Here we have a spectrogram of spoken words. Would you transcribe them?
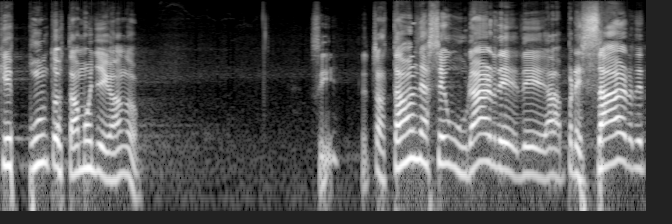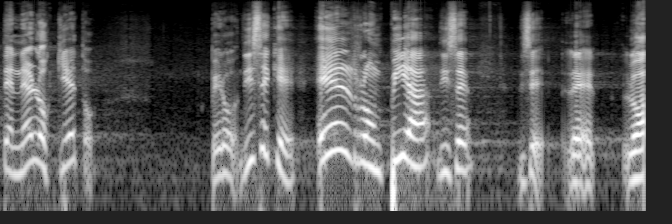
qué punto estamos llegando. ¿Sí? Trataban de asegurar, de, apresar, de tenerlos quietos. Pero dice que él rompía, dice, dice, lo,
